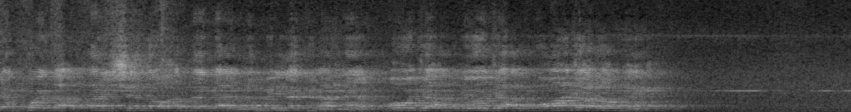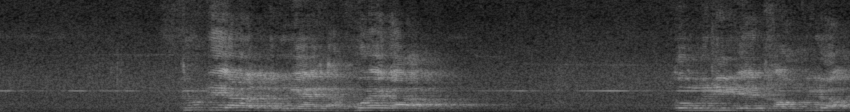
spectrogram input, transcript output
တစ်ဖွဲ့ကတန်ရှင်သောအသက်ကနမိတ်လက္ခဏာနဲ့ဟောကြပြောကြပွားကြတော့မယ် ဒုတိယလူငယ်အဖွဲကကုမ္ပဏီတွေထောင်ပြီးတော့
